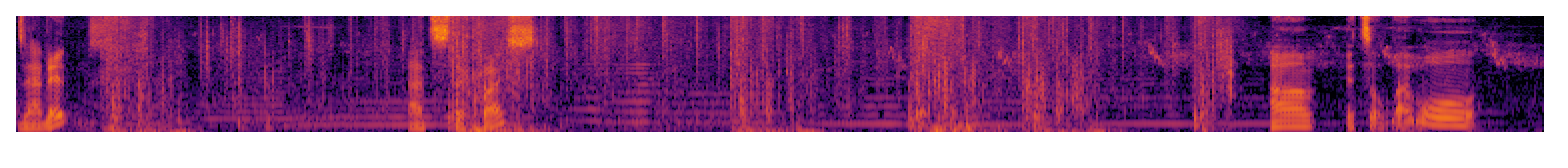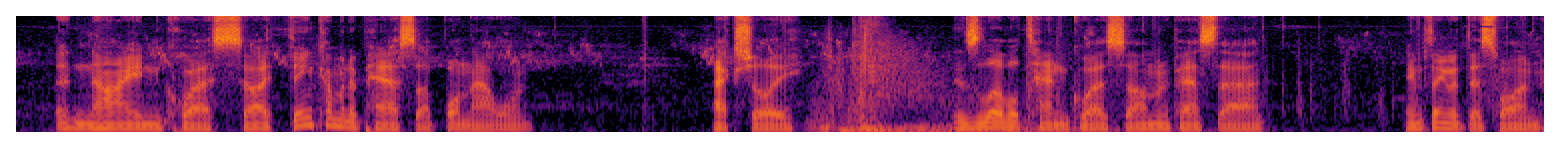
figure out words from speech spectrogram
Is that it? That's the quest? Um, it's a level nine quest, so I think I'm gonna pass up on that one. Actually, this is level 10 quest, so I'm gonna pass that. Same thing with this one.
